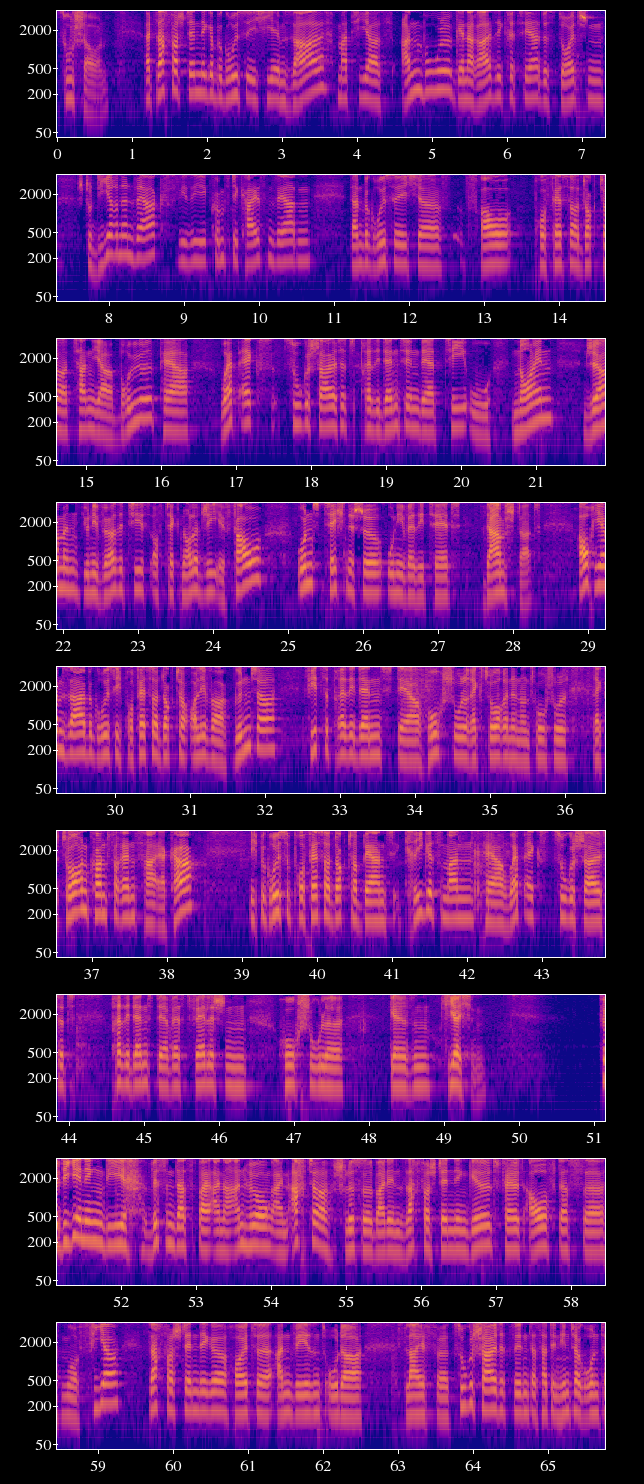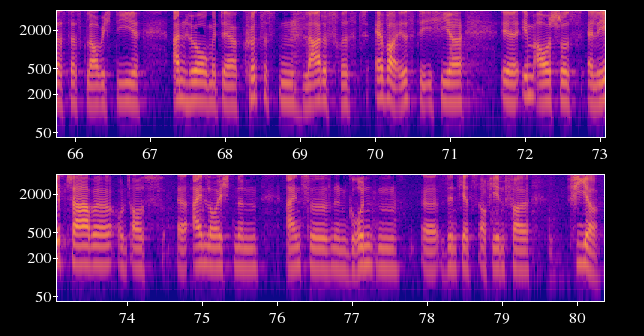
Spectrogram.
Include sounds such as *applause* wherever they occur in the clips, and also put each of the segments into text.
zuschauen. Als Sachverständige begrüße ich hier im Saal Matthias Anbuhl, Generalsekretär des Deutschen Studierendenwerks, wie Sie künftig heißen werden. Dann begrüße ich äh, Frau Professor Dr. Tanja Brühl per WebEx zugeschaltet, Präsidentin der TU 9, German Universities of Technology e.V. und Technische Universität Darmstadt. Auch hier im Saal begrüße ich Professor Dr. Oliver Günther, Vizepräsident der Hochschulrektorinnen und Hochschulrektorenkonferenz HRK. Ich begrüße Professor Dr. Bernd Kriegesmann per WebEx zugeschaltet, Präsident der Westfälischen Hochschule Gelsenkirchen. Für diejenigen, die wissen, dass bei einer Anhörung ein Achterschlüssel bei den Sachverständigen gilt, fällt auf, dass äh, nur vier Sachverständige heute anwesend oder live äh, zugeschaltet sind. Das hat den Hintergrund, dass das, glaube ich, die Anhörung mit der kürzesten Ladefrist ever ist, die ich hier äh, im Ausschuss erlebt habe. Und aus einleuchtenden einzelnen Gründen sind jetzt auf jeden Fall vier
